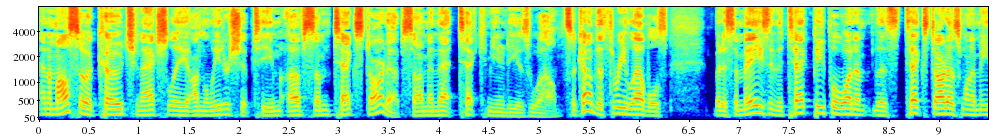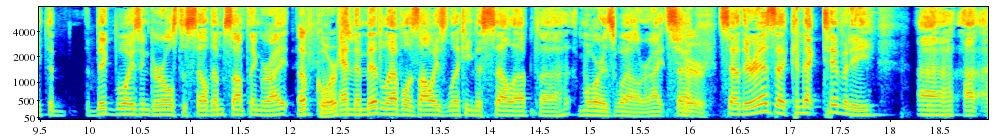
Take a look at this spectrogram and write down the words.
And I'm also a coach and actually on the leadership team of some tech startups. So I'm in that tech community as well. So kind of the three levels. But it's amazing. The tech people want to, the tech startups want to meet the, the big boys and girls to sell them something, right? Of course. And the mid level is always looking to sell up uh, more as well, right? So, sure. so there is a connectivity. Uh, uh,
